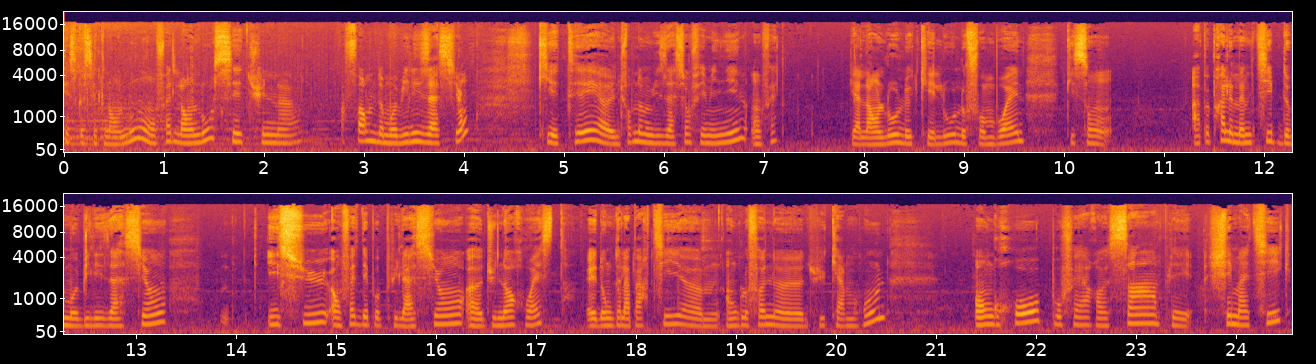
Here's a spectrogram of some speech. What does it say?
Qu'est-ce que c'est que l'enlou En fait, l'enlou, c'est une forme de mobilisation qui était euh, une forme de mobilisation féminine, en fait. Il y a l'enlou, le kelou, le fomboine, qui sont à peu près le même type de mobilisation issus en fait des populations euh, du nord-ouest et donc de la partie euh, anglophone du Cameroun. En gros, pour faire simple et schématique,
